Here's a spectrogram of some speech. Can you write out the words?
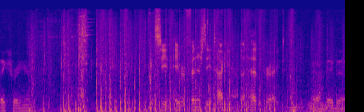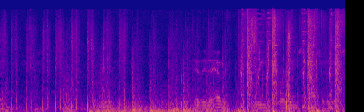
sticks right here. Let's see, and Averett finished the attacking round ahead, correct? Yep, they did. Yeah, they, they have three, four games now, so they just...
